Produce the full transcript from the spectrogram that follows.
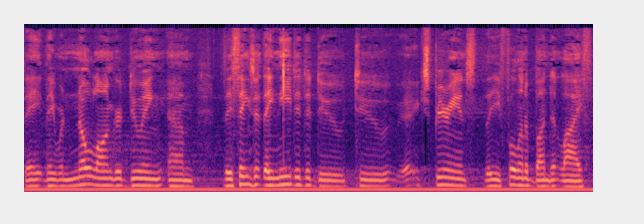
They they were no longer doing um, the things that they needed to do to experience the full and abundant life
